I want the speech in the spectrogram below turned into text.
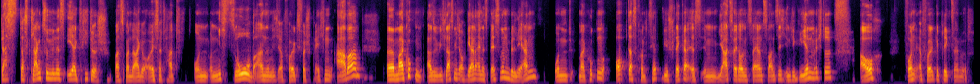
das, das klang zumindest eher kritisch, was man da geäußert hat und, und nicht so wahnsinnig erfolgsversprechend. Aber äh, mal gucken. Also ich lasse mich auch gerne eines Besseren belehren und mal gucken, ob das Konzept, wie Schlecker es im Jahr 2022 integrieren möchte, auch von Erfolg geprägt sein wird.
